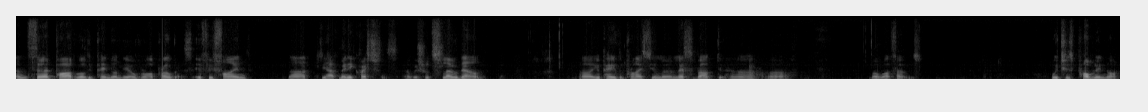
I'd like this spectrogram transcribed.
And the third part will depend on the overall progress. If we find that you have many questions and we should slow down, uh, you pay the price, you learn less about uh, uh, mobile phones, which is probably not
